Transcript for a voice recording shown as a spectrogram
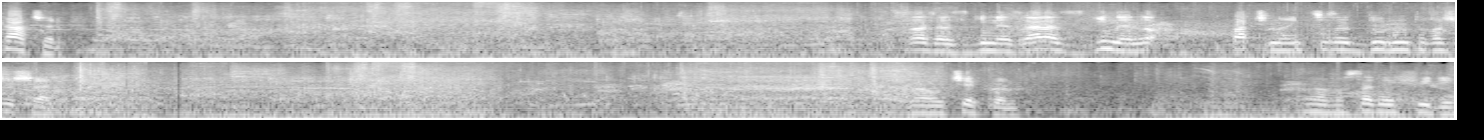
Kaczer. No zaraz zginę, zaraz zginę, no. Patrzcie, no i co za durni towarzysze. No, uciekłem. No, w ostatniej chwili.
